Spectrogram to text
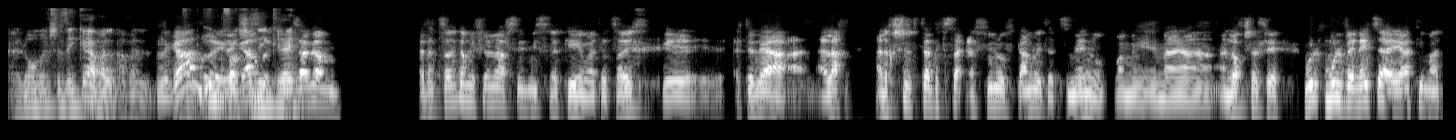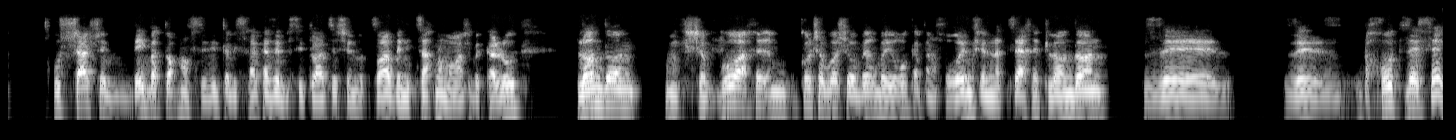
אני לא אומר שזה יקרה, אבל, אבל, אבל לגמרי, שזה לגמרי, יקרה, קבוצה גם, אתה צריך גם לפעמים להפסיד משחקים, אתה צריך, אתה יודע, הלך, אני חושב שקצת אפילו הפתענו את עצמנו, מה, מה, אני לא חושב ש... מול, מול ונציה היה כמעט תחושה שדי בטוח מפסידים את המשחק הזה בסיטואציה שנוצרה וניצחנו ממש בקלות. לונדון, שבוע אחרי, כל שבוע שעובר ביורו-קאפ אנחנו רואים שלנצח את לונדון זה, זה, בחוץ זה הישג,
